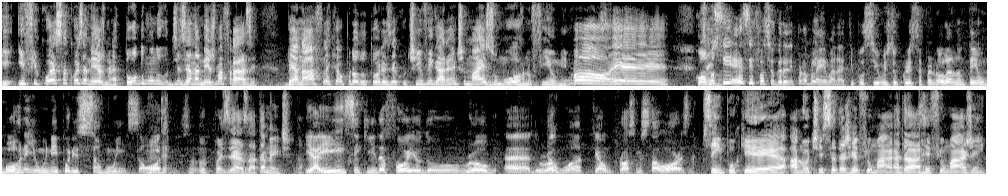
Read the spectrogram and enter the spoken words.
E, e ficou essa coisa mesmo, né? Todo mundo dizendo a mesma frase. Ben Affleck é o produtor executivo e garante mais humor no filme. Oh, ê! Como Sim. se esse fosse o grande problema, né? Tipo, os filmes do Christopher Nolan não têm humor nenhum e nem por isso são ruins, são ótimos. Pois é, exatamente. E aí, em seguida, foi o do Rogue, é, do Rogue One, que é o próximo Star Wars, né? Sim, porque a notícia das refilma da refilmagem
